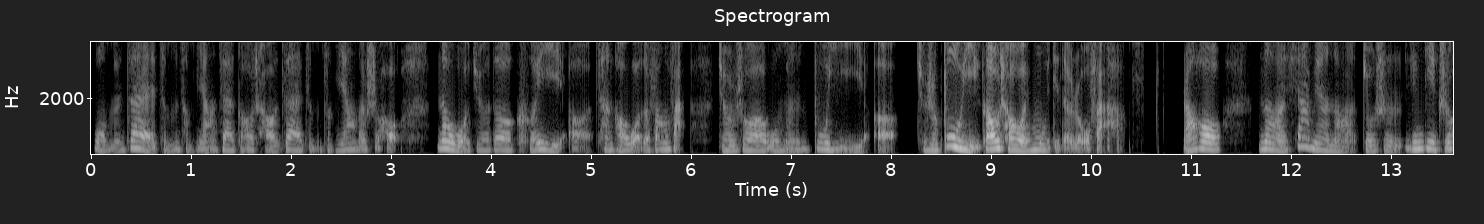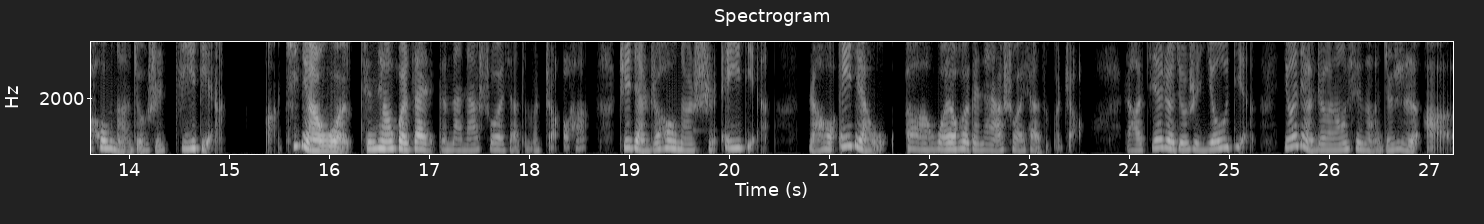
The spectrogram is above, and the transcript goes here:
我们再怎么怎么样，再高潮再怎么怎么样的时候，那我觉得可以呃参考我的方法，就是说我们不以呃就是不以高潮为目的的揉法哈。然后那下面呢，就是阴蒂之后呢，就是基点啊。基点我今天会再跟大家说一下怎么找哈。基点之后呢是 A 点，然后 A 点呃我也会跟大家说一下怎么找。然后接着就是优点，优点这个东西呢，就是啊，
